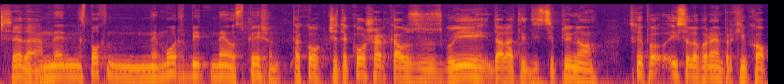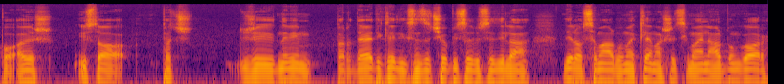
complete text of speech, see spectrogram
Seveda. Ja. Ne, ne, sploh ne moreš biti neuspešen. Tako, če te košarka vz- vzgoji, dala ti disciplino, tako je pa isto lepo vem pri hip-hopu, a veš, isto pač že ne vem, pri devetih letih sem začel pisati besedila, delal sem albume, klemaš recimo en album gor,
